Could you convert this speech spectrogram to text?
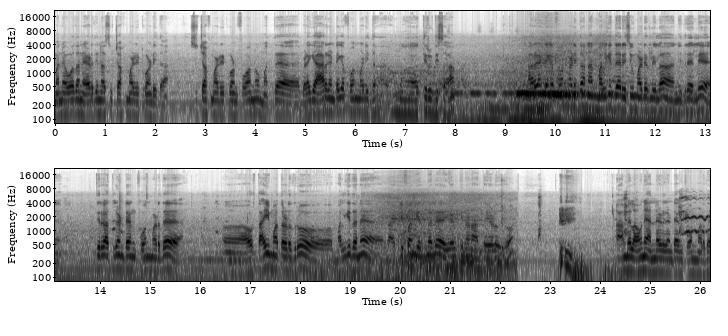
ಮೊನ್ನೆ ಹೋದಾನೆ ಎರಡು ದಿನ ಸ್ವಿಚ್ ಆಫ್ ಮಾಡಿ ಇಟ್ಕೊಂಡಿದ್ದ. ಸ್ವಿಚ್ ಆಫ್ ಮಾಡಿ ಇಟ್ಕೊಂಡು ಫೋನು ಮತ್ತೆ ಬೆಳಗ್ಗೆ ಆರು ಗಂಟೆಗೆ ಫೋನ್ ಮಾಡಿದ್ದ, ತಿರುಗಿ ದಿವಸ. ಆರು ಗಂಟೆಗೆ ಫೋನ್ ಮಾಡಿದ್ದ, ನಾನು ಮಲಗಿದ್ದೆ ರಿಸೀವ್ ಮಾಡಿರಲಿಲ್ಲ, ನಿದ್ರೆಯಲ್ಲಿ. ತಿರ್ಗ ಹತ್ತು ಗಂಟೆ ಹಂಗೆ ಫೋನ್ ಮಾಡಿದೆ. ಅವ್ರ ತಾಯಿ ಮಾತಾಡಿದ್ರು, ಮಲಗಿದ್ದಾನೆ, ನಾ ಟಿಫನ್ಗೆ ಎದ್ಮೇಲೆ ಹೇಳ್ತೀನಣ್ಣ ಅಂತ ಹೇಳಿದ್ರು. ಆಮೇಲೆ ಅವನೇ ಹನ್ನೆರಡು ಗಂಟೆ ಹಂಗೆ ಫೋನ್ ಮಾಡ್ದೆ,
